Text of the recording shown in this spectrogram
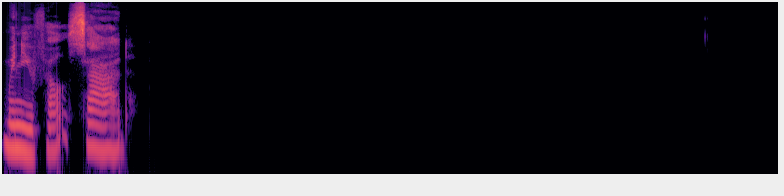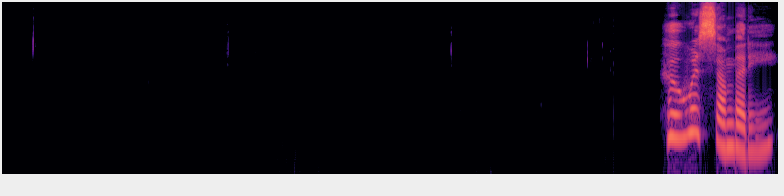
when you felt sad. Who was somebody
